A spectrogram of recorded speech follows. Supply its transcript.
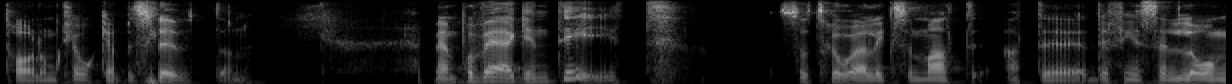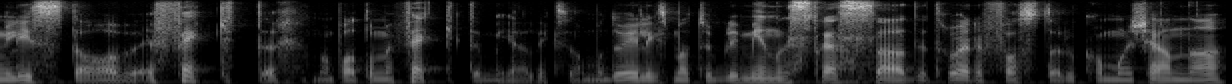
ta de kloka besluten. Men på vägen dit så tror jag liksom att, att det, det, finns en lång lista av effekter. Man pratar om effekter mer. Liksom. Och då är det liksom att du blir mindre stressad, det tror jag är det första du kommer att känna.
